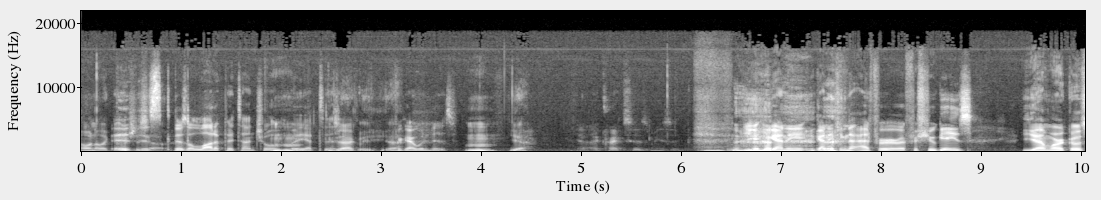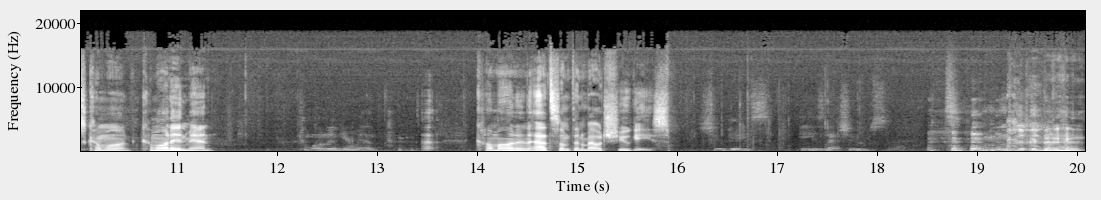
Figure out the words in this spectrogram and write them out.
I want to like It, push this out. there's a lot of potential, Mhm, but you have to exactly. Yeah. figure out what it is. Mm, yeah. Yeah, I cracked his music. you, you got any got anything to add for for shoegaze? Yeah, Marcos, come on, come on in, man. Come on in here, man. Come on and add something about shoegaze. Shoegaze. Gaze not shoes.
